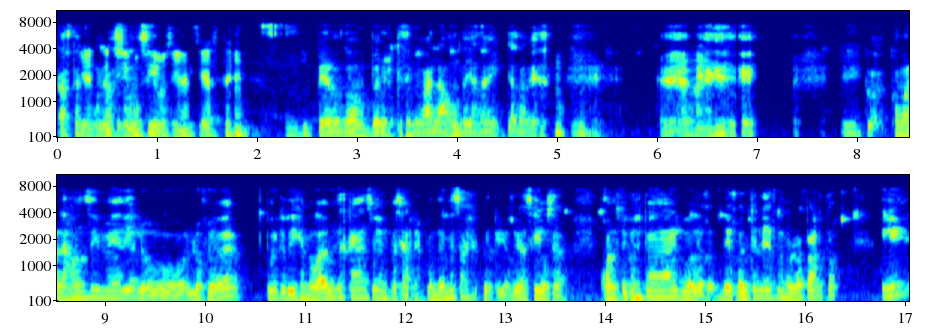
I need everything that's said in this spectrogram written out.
hasta las 11. que lo silenciaste. Sí, perdón, pero es que se me va la onda, ya sabes. Ya sabes. y como a las once y media lo, lo fui a ver porque dije, me voy a dar un descanso y empecé a responder mensajes porque yo soy así, o sea, cuando estoy concentrado en algo, dejo, el teléfono, lo aparto y,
